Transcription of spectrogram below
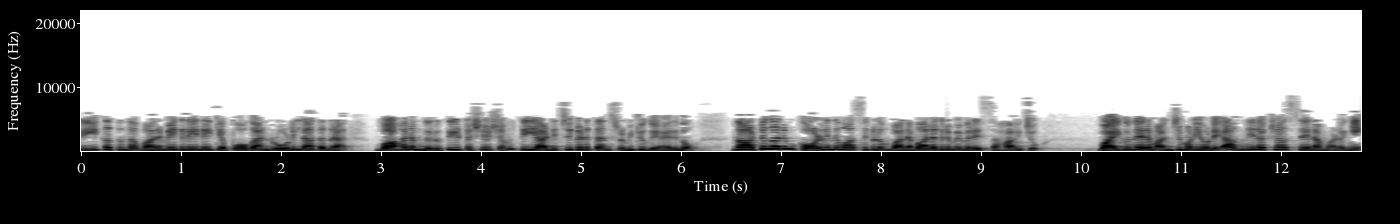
തീ കത്തുന്ന വനമേഖലയിലേക്ക് പോകാൻ റോഡില്ലാത്തതിനാൽ വാഹനം നിർത്തിയിട്ട ശേഷം തീ അടിച്ചുകെടുത്താൻ ശ്രമിക്കുകയായിരുന്നു. നാട്ടുകാരും കോളനി നിവാസികളും വനപാലകരും ഇവരെ സഹായിച്ചു. വൈകുന്നേരം അഞ്ചു മണിയോടെ അഗ്നിരക്ഷാസേന മടങ്ങി.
